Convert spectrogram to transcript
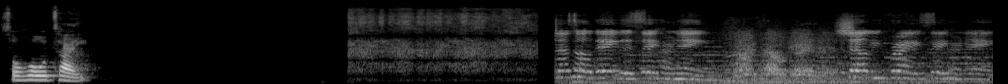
So hold tight. Shantel Davis, say her name. Shelly Frank, say her name.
